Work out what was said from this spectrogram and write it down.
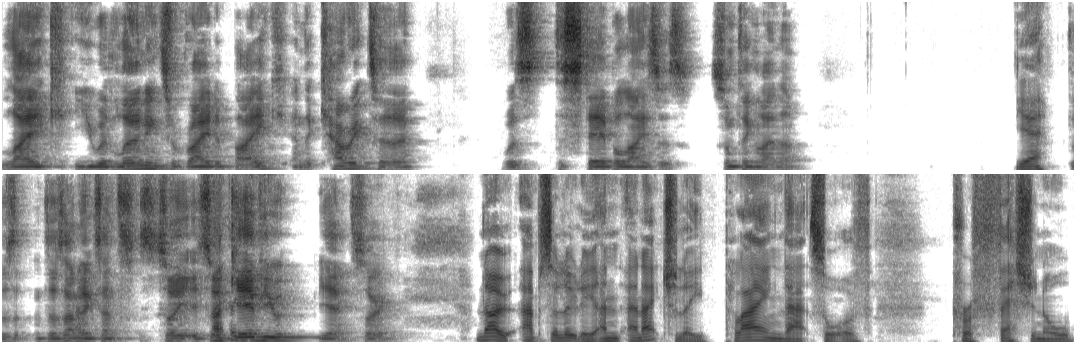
like you were learning to ride a bike, and the character was the stabilizers, something like that. Yeah. Does does that make sense? So, so it gave you yeah, sorry. No, absolutely. And and actually playing that sort of professional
